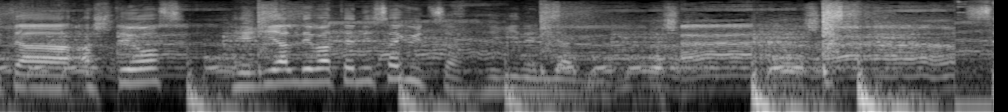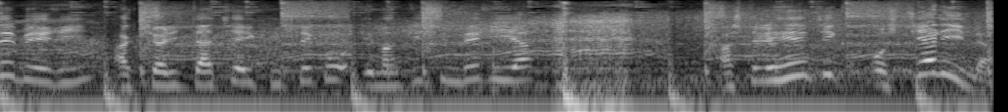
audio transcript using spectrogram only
Eta hasteoz, herrialde baten ezagutza eginen diagu. Zeberri, aktualitatea ikusteko emankizun berria. Astelehenetik ostialila.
